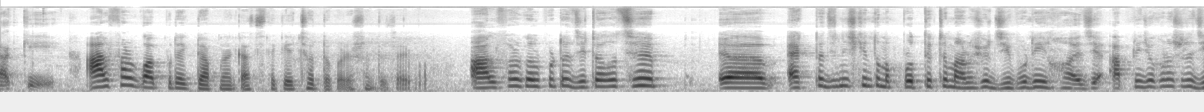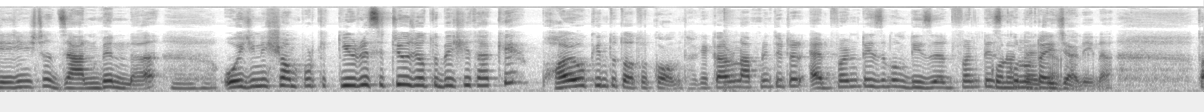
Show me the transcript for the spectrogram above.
লাকি আলফার গল্পটা একটু আপনার কাছ থেকে ছোট্ট করে শুনতে চাইব। আলফার গল্পটা যেটা হচ্ছে একটা জিনিস কিন্তু প্রত্যেকটা মানুষের জীবনেই হয় যে আপনি যখন আসলে যে জিনিসটা জানবেন না ওই জিনিস সম্পর্কে কিউরিয়াসিটিও যত বেশি থাকে ভয়ও কিন্তু তত কম থাকে। কারণ আপনি তো এটার অ্যাডভান্টেজ এবং ডিসঅ্যাডভান্টেজ কোনোটাই জানি না। তো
